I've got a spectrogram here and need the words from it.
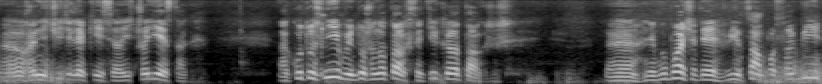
е, ограничитель якийсь, і що є так. А кутоснім він дуже на так, тільки отак же. ж. Е, як ви бачите, він сам по собі,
